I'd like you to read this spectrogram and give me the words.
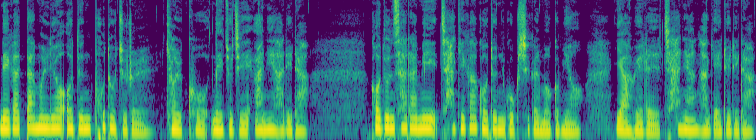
내가 땀 흘려 얻은 포도주를 결코 내주지 아니하리라. 거둔 사람이 자기가 거둔 곡식을 먹으며 야훼를 찬양하게 되리라.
